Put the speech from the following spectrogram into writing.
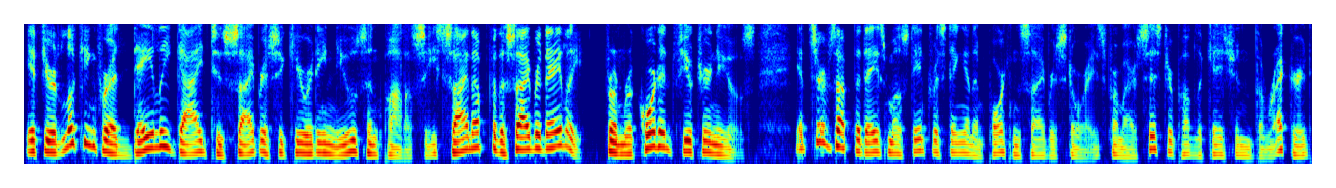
If you're looking for a daily guide to cybersecurity news and policy, sign up for the Cyber Daily from Recorded Future News. It serves up the day's most interesting and important cyber stories from our sister publication, The Record,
